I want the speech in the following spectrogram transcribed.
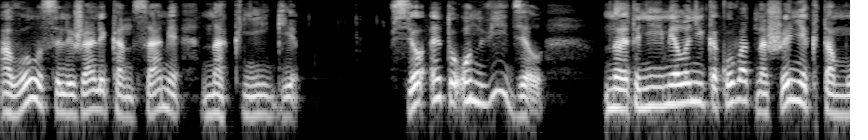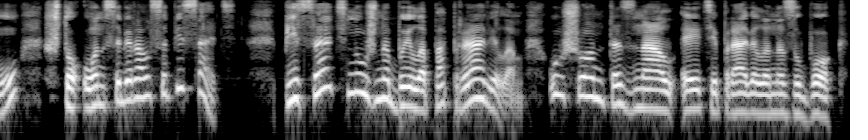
а волосы лежали концами на книге. Все это он видел — но это не имело никакого отношения к тому, что он собирался писать. Писать нужно было по правилам, уж он-то знал эти правила на зубок.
